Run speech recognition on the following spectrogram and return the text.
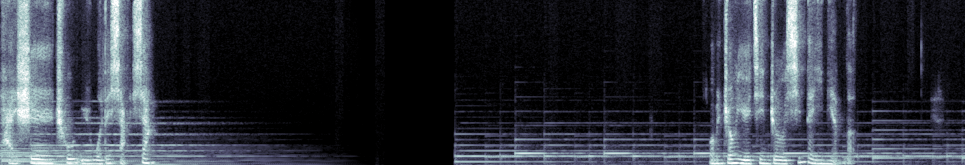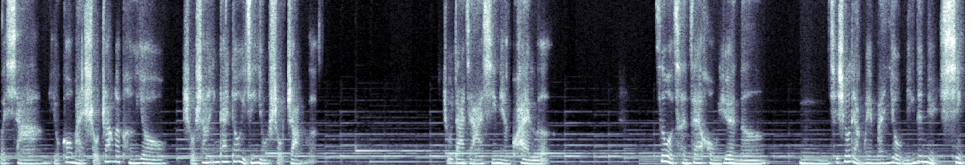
还是出于我的想象？我们终于进入新的一年了。我想有购买手账的朋友，手上应该都已经有手账了。祝大家新年快乐！自我存在红月呢，嗯，其实有两位蛮有名的女性，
